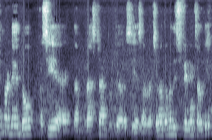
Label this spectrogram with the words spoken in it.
ਤੁਹਾਡੇ ਦੋ ਸੀਏ ਹੈ ਇੱਕ ਤਾਂ ਬ੍ਰੈਸਟ ਐਂਡ ਦੂਜਾ ਸੀਏ ਸਰਵਿਸ ਉਹਨਾਂ ਦੋਨਾਂ ਦੀ ਸਕਰੀਨਿੰਗ ਚੱਲਦੀ ਹੈ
